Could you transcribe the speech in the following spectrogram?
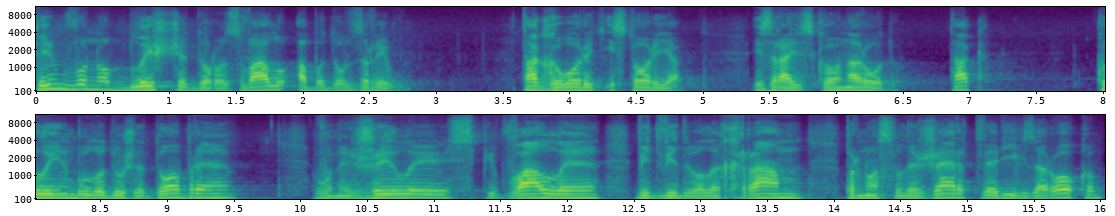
тим воно ближче до розвалу або до взриву. Так говорить історія ізраїльського народу. Так? Коли їм було дуже добре, вони жили, співали, відвідували храм, приносили жертви рік за роком,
